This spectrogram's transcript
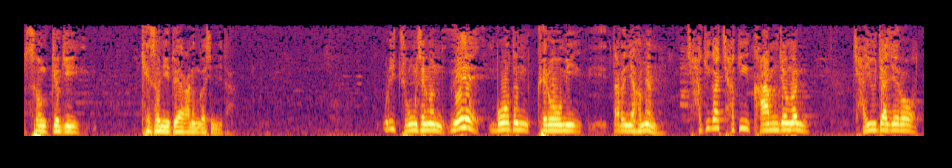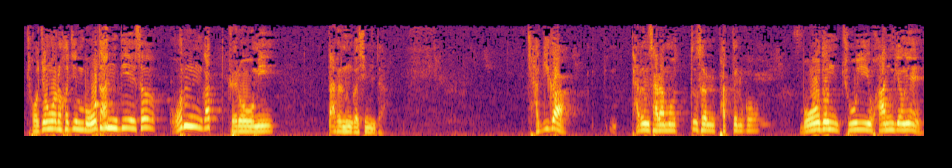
성격이 개선이 되어가는 것입니다. 우리 중생은 왜 모든 괴로움이 따르냐 하면 자기가 자기 감정을 자유자재로 조정을 하지 못한 뒤에서 온갖 괴로움이 따르는 것입니다. 자기가 다른 사람의 뜻을 받들고 모든 주위 환경에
